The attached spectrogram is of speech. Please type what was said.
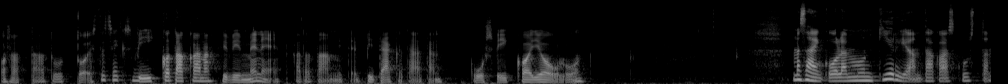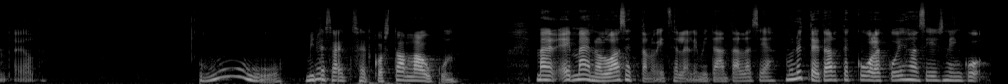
osoittautuu toistaiseksi viikko takana. Hyvin menee. Katsotaan, miten pitääkö tämä tämän kuusi viikkoa jouluun. Mä sain kuulla mun kirjan takas kustantajalta. Uu, mitä sä et, sä et kostaa laukun? Mä en, ei, mä en ollut asettanut itselleni mitään tällaisia. Mutta nyt ei tarvitse kuulla, kun ihan siis niinku,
